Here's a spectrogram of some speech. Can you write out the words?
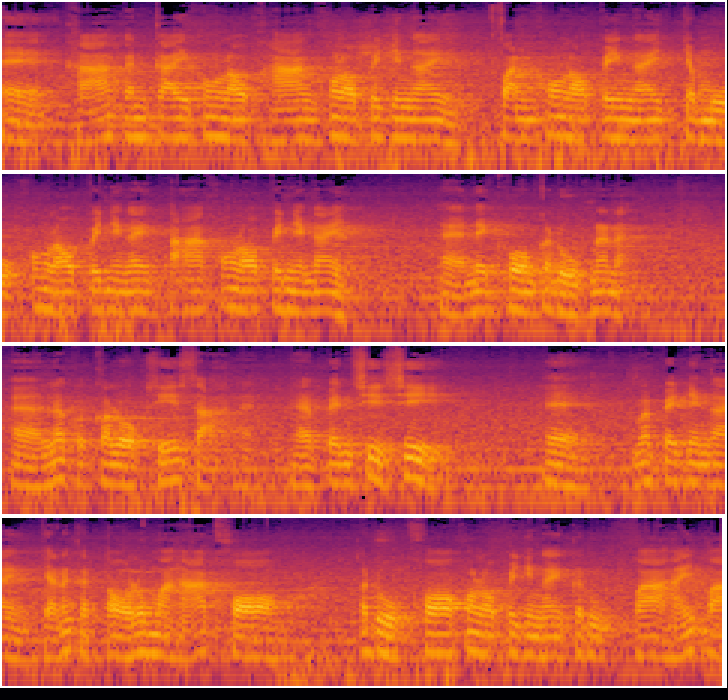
เออขากันไกของเราคางของเราเป็นยังไง ฟันของเราเป็นยังไงจมูกของเราเป็นยังไงตาของเราเป็นยังไงในโครงกระดูกนั่นอะแล้วก็กระโหลกศีรษะเป็นซี่ๆ มันเป็นยังไง จากนั้นก็ต่อลงมาหาคอ กระดูกคอของเราเป็นยังไง กระดูกปลาหายปลา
